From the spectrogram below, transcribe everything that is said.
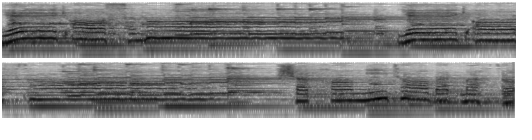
یک آسمان یک آفتاب. شبها میتابد مهتاب.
